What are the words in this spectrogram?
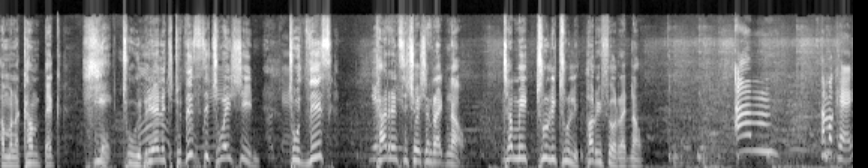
I'm gonna come back here to reality, to this situation, Okay. to this Yes, current situation right now. Tell me truly, truly, how do you feel right now? Um, I'm okay.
